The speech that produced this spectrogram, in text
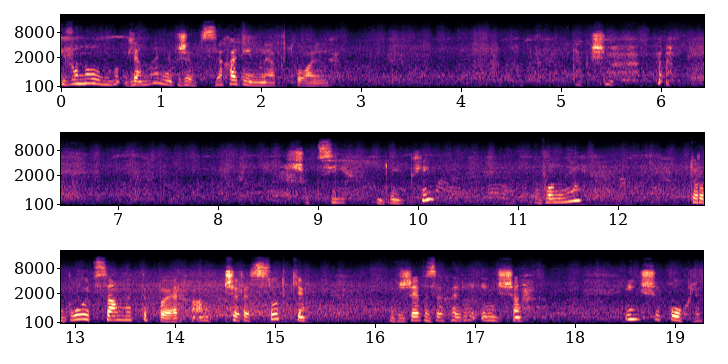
і воно для мене вже взагалі не актуальне. Так що, що ці думки, вони турбують саме тепер, а через сутки вже взагалі інша, інший погляд.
